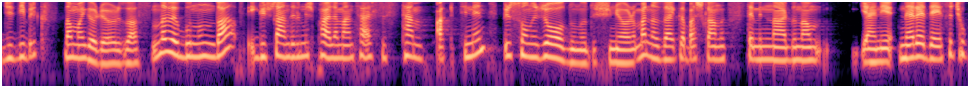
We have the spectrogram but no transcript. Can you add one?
ciddi bir kısıtlama görüyoruz aslında ve bunun da güçlendirilmiş parlamenter sistem aktinin bir sonucu olduğunu düşünüyorum. Ben özellikle başkanlık sisteminin ardından yani neredeyse çok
